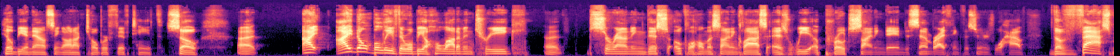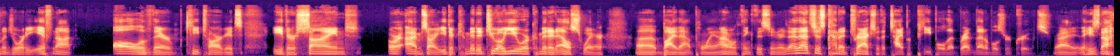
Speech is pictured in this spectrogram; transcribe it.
He'll be announcing on October 15th. So uh, I I don't believe there will be a whole lot of intrigue uh, surrounding this Oklahoma signing class as we approach signing day in December. I think the Sooners will have the vast majority, if not all of their key targets either signed or I'm sorry, either committed to OU or committed elsewhere uh, by that point. I don't think the Sooners, and that just kind of tracks with the type of people that Brent Venables recruits, right? He's not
